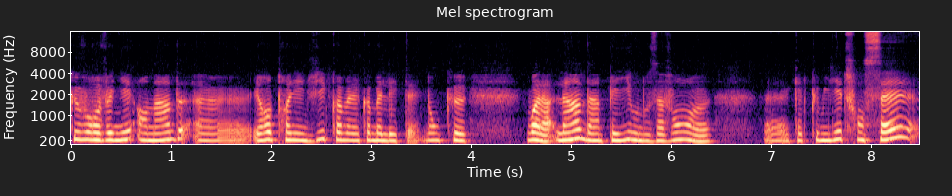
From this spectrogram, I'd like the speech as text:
que vous reveniez en Inde et repreniez une vie comme elle, comme elle l'était. Donc voilà, l'Inde, un pays où nous avons quelques milliers de Français,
